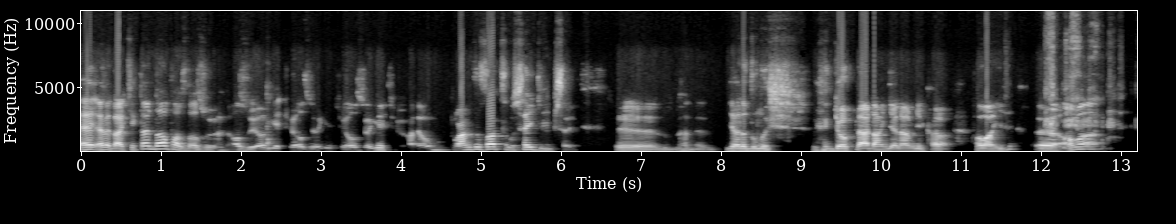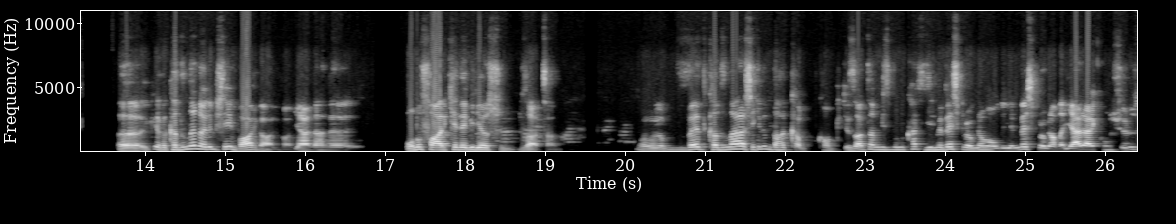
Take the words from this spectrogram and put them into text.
E, evet erkekler daha fazla azıyor. Hani azıyor, geçiyor, azıyor, geçiyor, azıyor, geçiyor. Hani o bence zaten şey gibi bir şey. E, hani yaratılış göklerden gelen bir karar falan gibi. E, ama e, evet, kadınların öyle bir şeyi var galiba. Yani hani onu fark edebiliyorsun zaten. Ve kadınlar her şekilde daha komplike. Zaten biz bunu kaç 25 program oldu. 25 programda yer yer konuşuyoruz.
